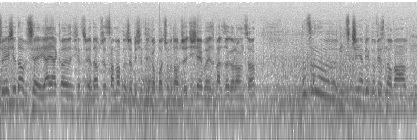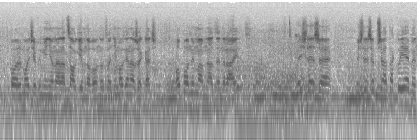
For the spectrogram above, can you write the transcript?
czuję się dobrze. Ja jako się czuję dobrze, samochód, żeby się tylko poczuł dobrze dzisiaj, bo jest bardzo gorąco. No co, no, skrzynia biegów jest nowa, po Elmocie wymieniona na całkiem nową, no to nie mogę narzekać. Opony mam na ten rajd. Myślę, że myślę, że przeatakujemy.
